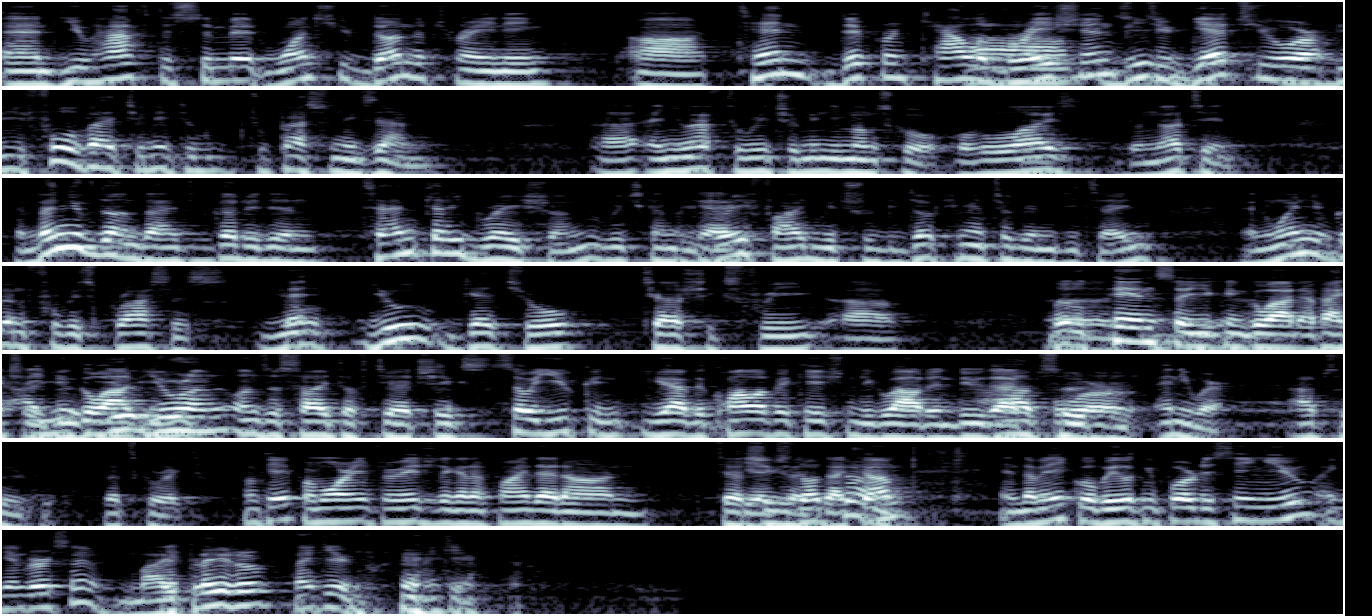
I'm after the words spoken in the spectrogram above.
And you have to submit, once you've done the training, uh, 10 different calibrations uh, be, to get your... Before that, you need to, to pass an exam. Uh, and you have to reach a minimum score. Otherwise, you're not in. And when you've done that, you've got it in 10 calibration, which can be okay. verified, which should be documented in detail. And when you've gone through this process, you, then you get your THX 3 uh, little uh, pin so you can go out. If actually you, you can go out. You're on, on the site of THX. So you can you have the qualification to go out and do that Absolutely. for anywhere. Absolutely, that's correct. Okay. For more information, you're going to find that on THX.com. And Dominique, we'll be looking forward to seeing you again very soon. My Thank pleasure. Thank you. Thank you.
